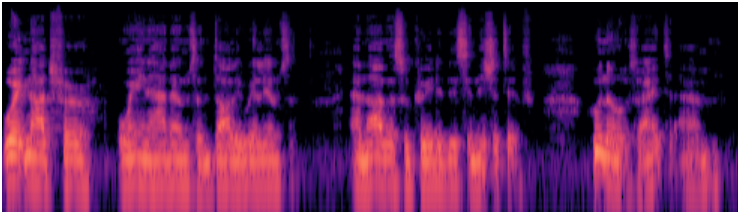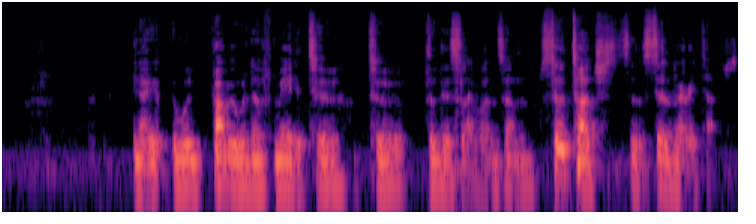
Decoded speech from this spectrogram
were it not for Wayne Adams and Dolly Williams and others who created this initiative, who knows, right? Um, you know, it would probably wouldn't have made it to to to this level. And so I'm still touched, still, still very touched.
